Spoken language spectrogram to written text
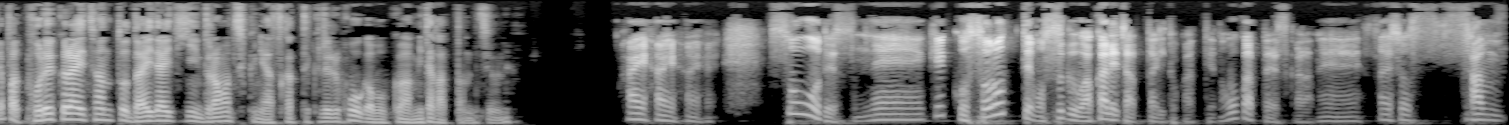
やっぱこれくらいちゃんと大々的にドラマチックに扱ってくれる方が僕は見たかったんですよね。はいはいはいはい。そうですね。結構揃ってもすぐ別れちゃったりとかっていうの多かったですからね。最初三、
